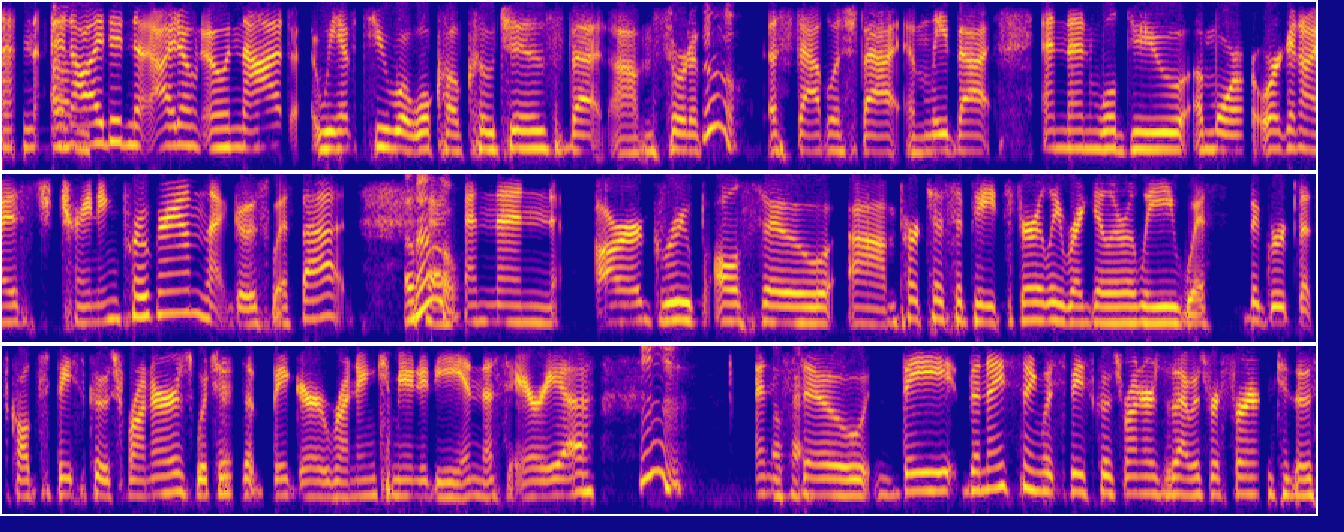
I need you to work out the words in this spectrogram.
And, and um, I didn't. I don't own that. We have two what we'll call coaches that um, sort of oh. establish that and lead that, and then we'll do a more organized training program that goes with that. Okay. Oh. And then our group also um, participates fairly regularly with the group that's called Space Coast Runners, which is a bigger running community in this area. Mm. And okay. so they, the nice thing with Space Coast Runners, as I was referring to those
